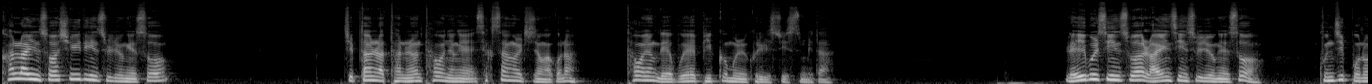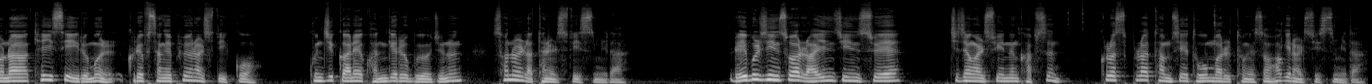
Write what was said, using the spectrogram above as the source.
칼라 인수와 쉐이드 인수를 이용해서 집단을 나타내는 타원형의 색상을 지정하거나 타원형 내부에 빗금을 그릴 수 있습니다. 레이블스 인수와 라인스 인수를 이용해서 군집 번호나 케이스의 이름을 그래프상에 표현할 수도 있고 군집 간의 관계를 보여주는 선을 나타낼 수도 있습니다. 레이블 진수와 라인 진수에 지정할 수 있는 값은 클러스 플랫 함수의 도움말을 통해서 확인할 수 있습니다.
